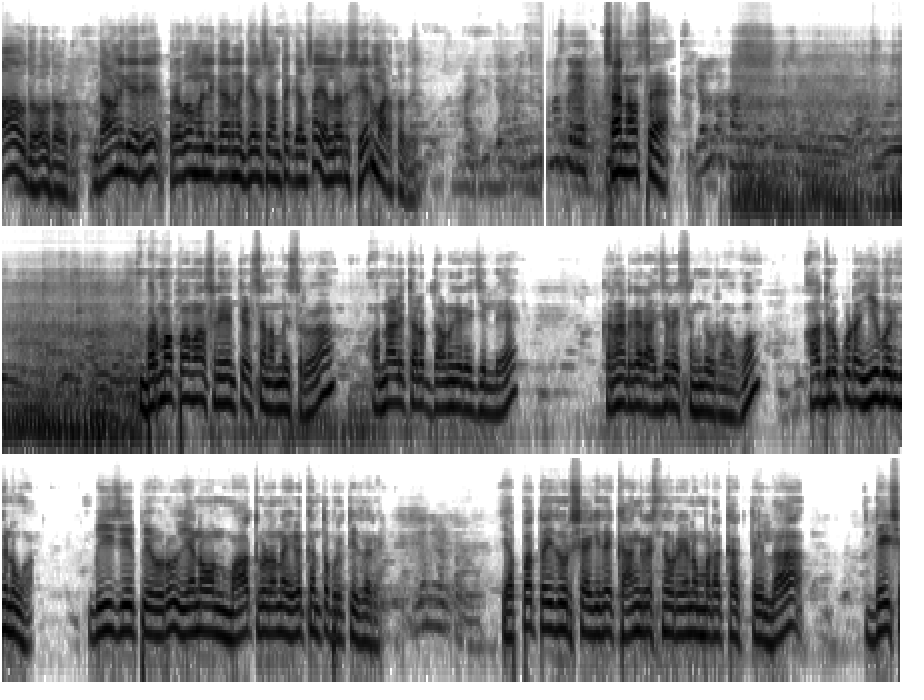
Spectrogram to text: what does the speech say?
ಹೌದು ಹೌದು ಹೌದು. ದಾವಣಗೆರೆ ಪ್ರಭಾ ಮಲ್ಲಿಕಾರ್ನ ಕೆಲಸ ಅಂತ ಕೆಲಸ ಎಲ್ಲರೂ ಶೇರ್ ಮಾಡ್ತದೆ. ಸರ್ ನಮಸ್ತೆ. ಬರ್ಮಪ್ಪ ಮಾಸ್ರಿ ಅಂತೇಳಿ ಸರ್ ನಮ್ಮ ಹೆಸರು. ಹೊನ್ನಾಳಿ ತಾಲೂಕು ದಾವಣಗೆರೆ ಜಿಲ್ಲೆ ಕರ್ನಾಟಕ ರಾಜ್ಯ ರೈತ ಸಂಘದವ್ರು ನಾವು. ಆದರೂ ಕೂಡ ಈವರೆಗೂ ಬಿ ಜೆ ಪಿಯವರು ಏನೋ ಒಂದು ಮಾತುಗಳನ್ನು ಹೇಳ್ಕೊಂತ ಬರ್ತಿದ್ದಾರೆ. ಎಪ್ಪತ್ತೈದು ವರ್ಷ ಆಗಿದೆ ಕಾಂಗ್ರೆಸ್ನವ್ರು ಏನೂ ಮಾಡೋಕ್ಕಾಗ್ತಾ ಇಲ್ಲ. ದೇಶ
